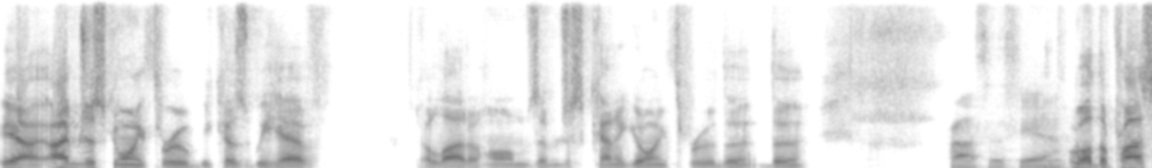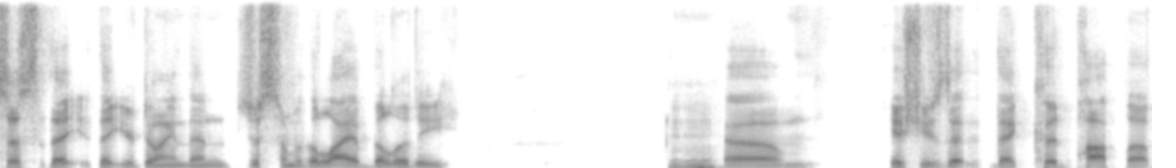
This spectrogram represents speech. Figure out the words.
Yeah, I'm just going through because we have a lot of homes. I'm just kind of going through the the process. Yeah. Well, the process that that you're doing, then just some of the liability mm-hmm. um, issues that that could pop up.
